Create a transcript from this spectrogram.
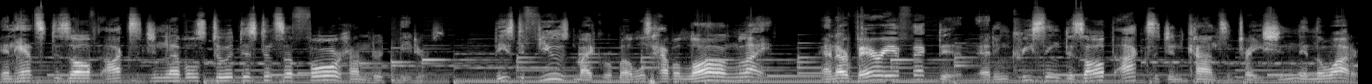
enhance dissolved oxygen levels to a distance of 400 meters. These diffused microbubbles have a long life and are very effective at increasing dissolved oxygen concentration in the water.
